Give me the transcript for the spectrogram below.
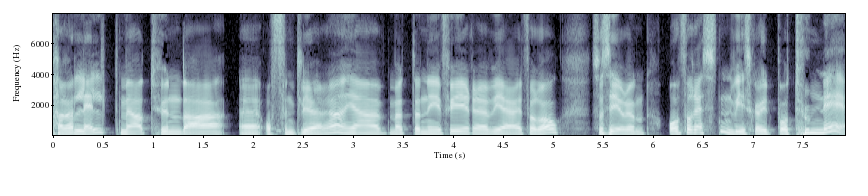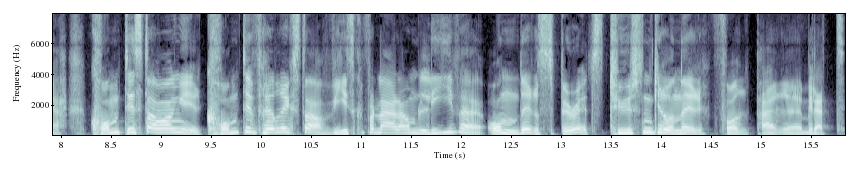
parallelt med at hun da eh, offentliggjør 'Jeg har møtt en ny fyr, eh, vi er i et forhold', så sier hun 'Og forresten, vi skal ut på turné. Kom til Stavanger. Kom til Fredrikstad. Vi skal få lære deg om livet, ånder, spirits. 1000 kroner for per eh, billett'.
